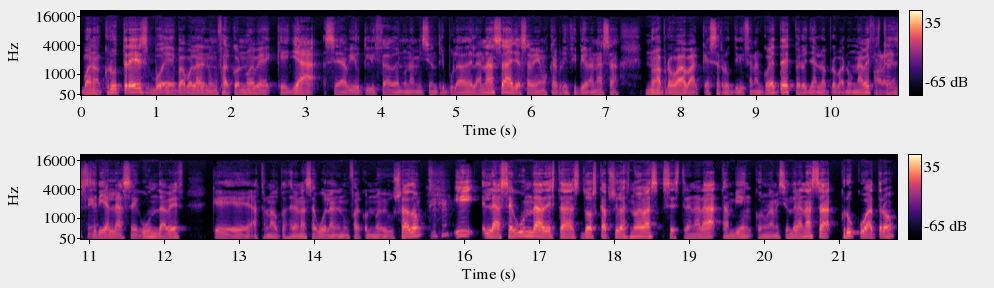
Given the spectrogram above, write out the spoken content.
Bueno, Crew 3 vo- eh, va a volar en un Falcon 9 que ya se había utilizado en una misión tripulada de la NASA. Ya sabíamos que al principio la NASA no aprobaba que se reutilizaran cohetes, pero ya lo aprobaron una vez. Ahora Esta sí. sería la segunda vez que astronautas de la NASA vuelan en un Falcon 9 usado. Y la segunda de estas dos cápsulas nuevas se estrenará también con una misión de la NASA, Crew 4,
